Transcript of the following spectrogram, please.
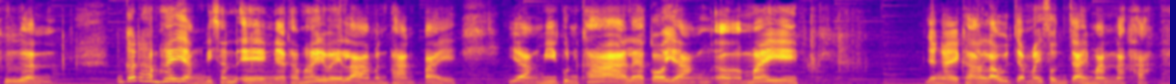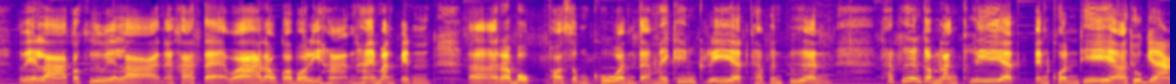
เพื่อนๆมันก็ทำให้อย่างดิฉันเองเนี่ยทำให้เวลามันผ่านไป อย่างมีคุณค่าและก็อย่างไม่ยังไงคะเราจะไม่สนใจมันนะคะ เวลาก็คือเวลานะคะ แต่ว่าเราก็บริหารให้มันเป็นระบบพอสมควรแต่ไม่เคร่งเครียดค่ะเพื่อนๆ ถ้าเพื่อนกำลังเครียดเป็นคนที่ทุกอย่าง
